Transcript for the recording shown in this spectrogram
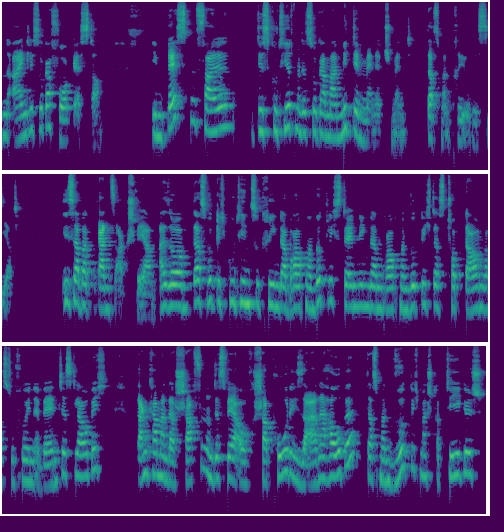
und eigentlich sogar vorgestern. Im besten Fall diskutiert man das sogar mal mit dem Management, dass man priorisiert ist aber ganz arg schwer. Also das wirklich gut hinzukriegen, da braucht man wirklich Standing, dann braucht man wirklich das Top-Down, was du vorhin erwähntest, glaube ich. Dann kann man das schaffen und das wäre auch Chapeau, die Sahnehaube, dass man wirklich mal strategisch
